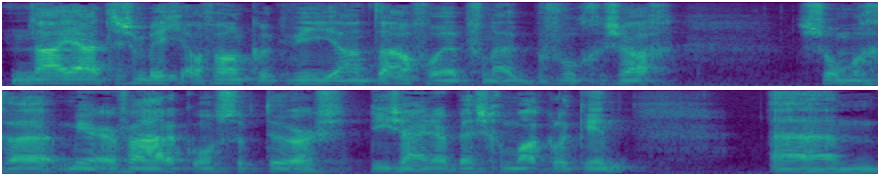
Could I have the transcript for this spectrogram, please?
Nou ja, het is een beetje afhankelijk wie je aan tafel hebt vanuit bevoegd gezag. Sommige meer ervaren constructeurs die zijn er best gemakkelijk in. Ehm,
